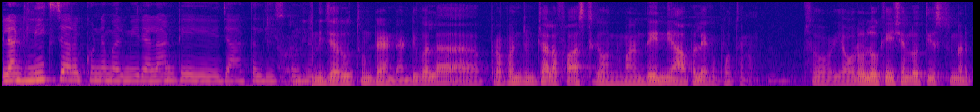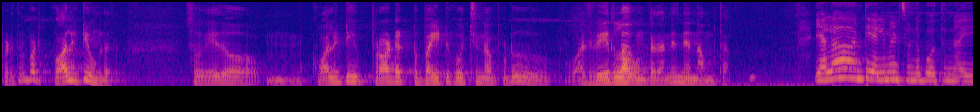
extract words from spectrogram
ఇలాంటి లీక్స్ జరగకుండా మరి మీరు ఎలాంటి జాగ్రత్తలు తీసుకుంటున్నారు? అన్నీ జరుగుతుంటాయండి. అంటే ఇవాళ ప్రపంచం చాలా ఫాస్ట్గా ఉంది. మనం దేన్ని ఆపలేకపోతున్నాం. సో ఎవరో లొకేషన్లో తీస్తున్నారు పెడుతున్నారు బట్ క్వాలిటీ ఉండదు. సో ఏదో క్వాలిటీ ప్రోడక్ట్ బయటకు వచ్చినప్పుడు అది వేరేలాగా ఉంటుందని నేను నమ్ముతాను. ఎలాంటి ఎలిమెంట్స్ ఉండబోతున్నాయి?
